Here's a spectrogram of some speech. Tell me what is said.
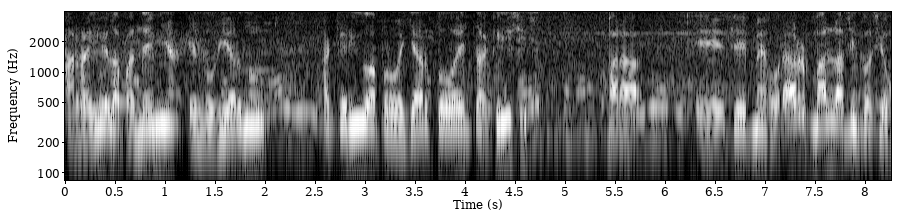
a raíz de la pandemia el gobierno ha querido aprovechar toda esta crisis para eh, mejorar más la situación.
